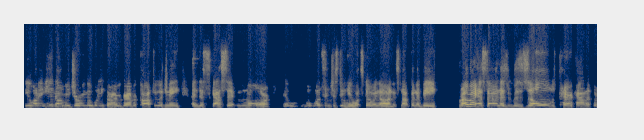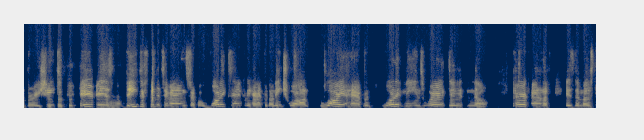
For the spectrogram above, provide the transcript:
you want to email me during the week or have a grab a coffee with me and discuss it more. What's interesting here? What's going on? It's not going to be Rabbi Hassan has resolved Perek Aleph of Bereshit. Here is the definitive answer for what exactly happened on each one, why it happened, what it means, where it didn't. No. Perek Aleph is the most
